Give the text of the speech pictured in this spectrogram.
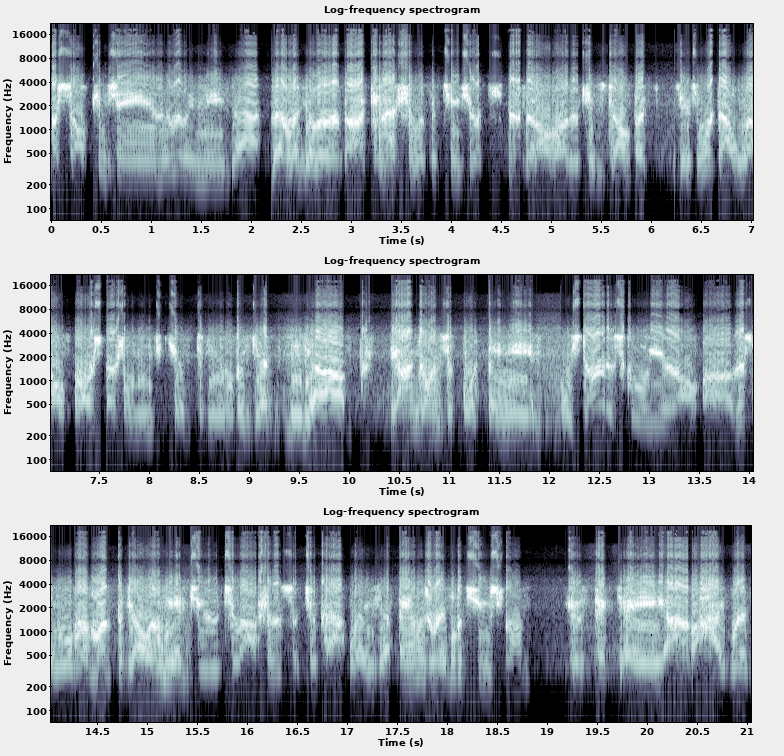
are self-contained. They really need that that regular uh, connection with the teacher. Not that all other kids don't, but it's worked out well for our special needs kids to be able to get the uh, the ongoing support they need. We started the school year uh, this a little over a month ago, and we had two two options, two pathways that families were able to choose from. You could pick a, uh, a hybrid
